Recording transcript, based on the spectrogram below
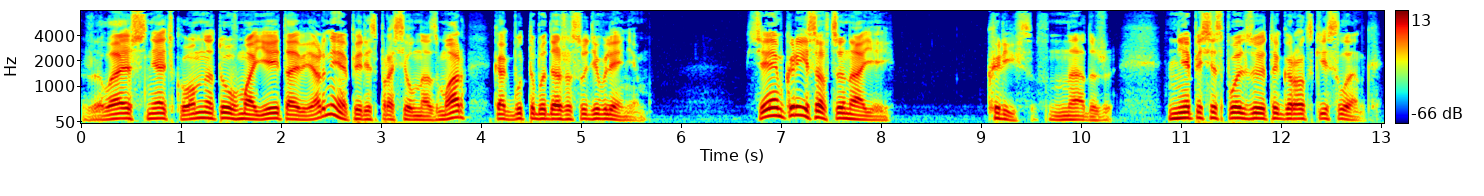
Желаешь снять комнату в моей таверне? переспросил Назмар, как будто бы даже с удивлением. Семь крисов цена ей. Крисов, надо же. Непись использует игротский сленг.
